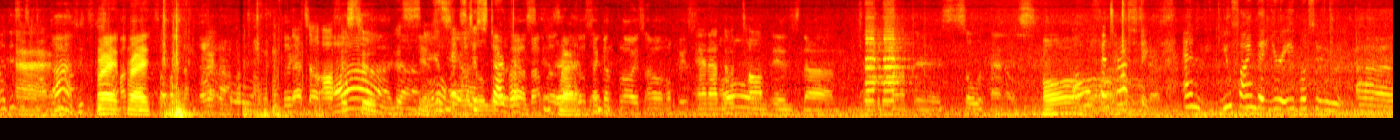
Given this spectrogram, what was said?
Oh, this is And Ah, this, this Right, right. that's our office Ah, too. yeah. It's- you Yes. Next to. Starbucks. Yeah, the, Right. the second floor is our office. And at the Oh. top is the the top is solar panels. Oh. oh, fantastic. And you find that you're able to, uh,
